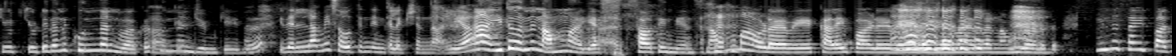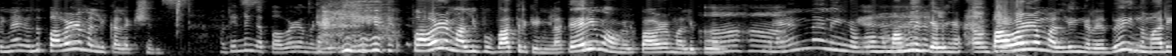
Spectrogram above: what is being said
கியூட் கியூட் இது வந்து குந்தன் ஒர்க் குந்தன் ஜிம்கி இது. இது எல்லாமே சவுத் இந்தியன் கலெக்ஷன் தான் இல்லையா? இது வந்து நம்ம எஸ் சவுத் இந்தியன்ஸ் நம்மளோட கலைப்பாடு இதெல்லாம் நம்மளோடது. இந்த சைடு பாத்தீங்கன்னா இது வந்து பவழமல்லி கலெக்ஷன்ஸ் அது என்னங்க பவழமணி பவழமல்லிப்பூ பார்த்திருக்கீங்களா தெரியுமா உங்களுக்கு பவழமல்லிப்பூ. என்ன நீங்க மம்மியை கேளுங்க. பவழமல்லிங்கிறது இந்த மாதிரி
